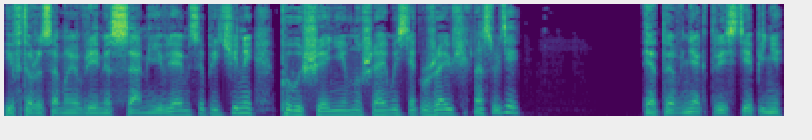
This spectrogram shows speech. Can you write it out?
и в то же самое время сами являемся причиной повышения внушаемости окружающих нас людей. Это в некоторой степени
